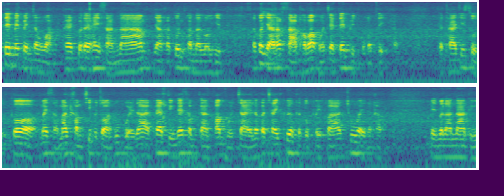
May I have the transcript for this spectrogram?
เต้นไม่เป็นจังหวะ แพทย์ก็ได้ให้สารน้ำยากระตุ้นความดันโลหิต แล้วก็ยารักษาภาวะหัวใจเต้นผิดปกติครับ แต่ท้ายที่สุดก็ไม่สามารถคำชีพจรผู้ป่วยได้ แพทย์จึงได้ทำการปั๊มหัวใจ แล้วก็ใช้เครื่องกระตุกไฟฟ้าช่วยนะครับ เป็นเวลานานถึง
